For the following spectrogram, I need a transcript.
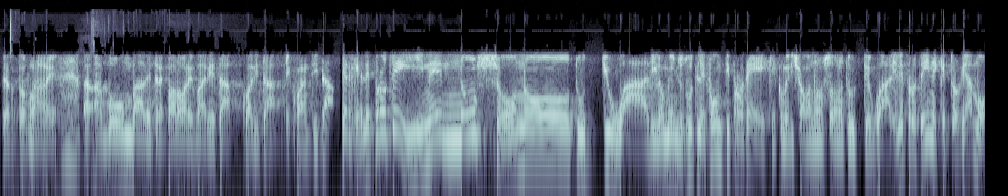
Per tornare a bomba alle tre parole varietà, qualità e quantità. Perché le proteine non sono tutte uguali, o meglio, tutte le fonti proteiche, come diciamo, non sono tutte uguali. Le proteine che troviamo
